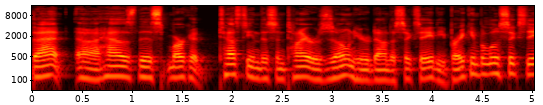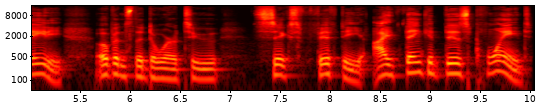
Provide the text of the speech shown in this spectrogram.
that uh, has this market testing this entire zone here down to 680. Breaking below 680 opens the door to 650. I think at this point,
